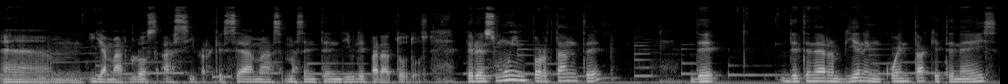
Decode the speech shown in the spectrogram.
em, y llamarlos así para que sea más, más entendible para todos. Pero es muy importante de de tener bien en cuenta que tenéis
